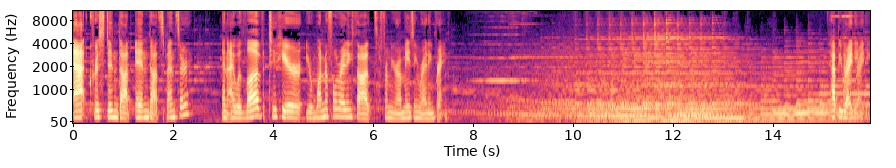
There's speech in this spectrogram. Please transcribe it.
at kristen.n.spencer. And I would love to hear your wonderful writing thoughts from your amazing writing brain. Happy writing.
